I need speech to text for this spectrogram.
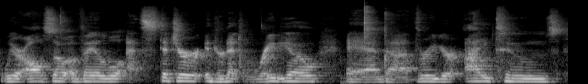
We are also available at Stitcher Internet Radio and uh, through your iTunes.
